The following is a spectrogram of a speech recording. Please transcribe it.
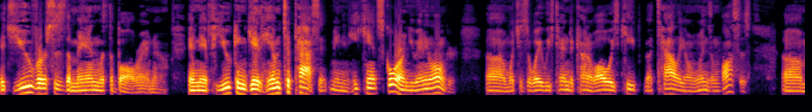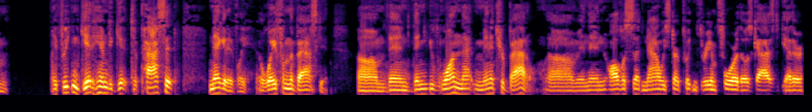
it's you versus the man with the ball right now. And if you can get him to pass it, meaning he can't score on you any longer, um, which is the way we tend to kind of always keep a tally on wins and losses. Um, if we can get him to get to pass it negatively away from the basket, um, then then you've won that miniature battle. Um, and then all of a sudden now we start putting three and four of those guys together,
